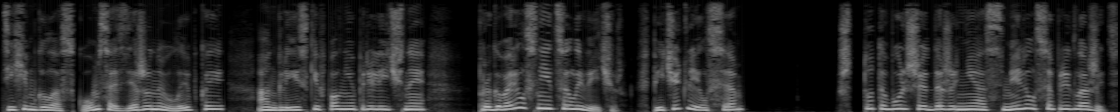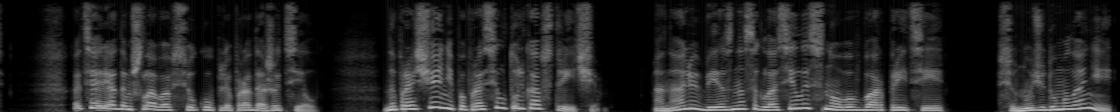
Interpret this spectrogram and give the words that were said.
тихим голоском, со сдержанной улыбкой, английский вполне приличный. Проговорил с ней целый вечер, впечатлился. Что-то большее даже не осмелился предложить хотя рядом шла вовсю купля-продажа тел. На прощание попросил только о встрече. Она любезно согласилась снова в бар прийти. Всю ночь думал о ней.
